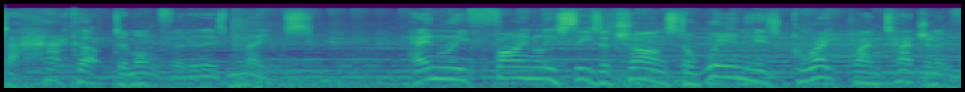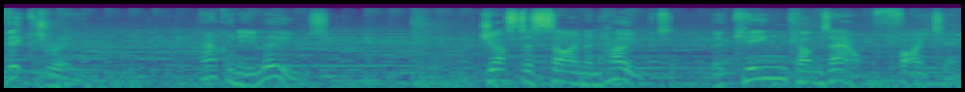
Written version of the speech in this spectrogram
to hack up de Montfort and his mates. Henry finally sees a chance to win his great Plantagenet victory. How can he lose? Just as Simon hoped, the king comes out fighting.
